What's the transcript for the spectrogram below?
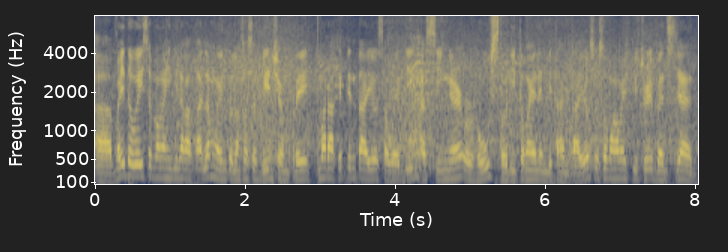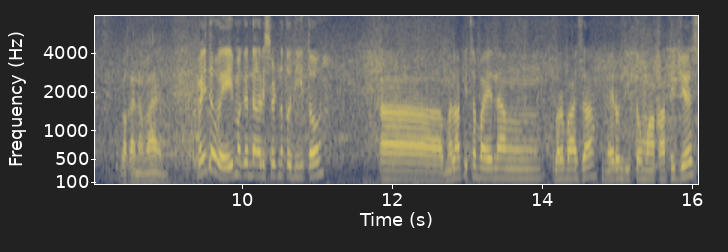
Ah, by the way, sa mga hindi nakakaalam, ngayon ko lang sasabihin, syempre, marakit din tayo sa wedding as singer or host. So dito ngayon imbitahan tayo. So sa mga may future events dyan, baka naman. By the way, magandang resort na to dito. Ah, malapit sa bayan ng Barbaza. Meron dito mga cottages,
